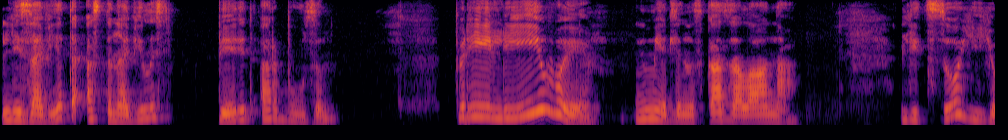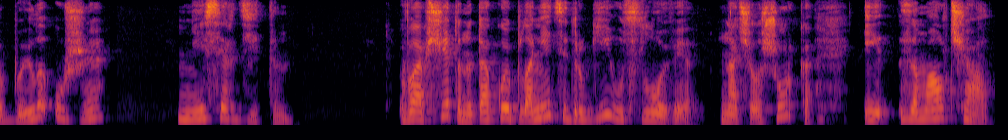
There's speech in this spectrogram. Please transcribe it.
Лизавета остановилась перед арбузом. «Приливы?» – медленно сказала она. Лицо ее было уже не сердитым. «Вообще-то на такой планете другие условия», – начал Шурка и замолчал.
